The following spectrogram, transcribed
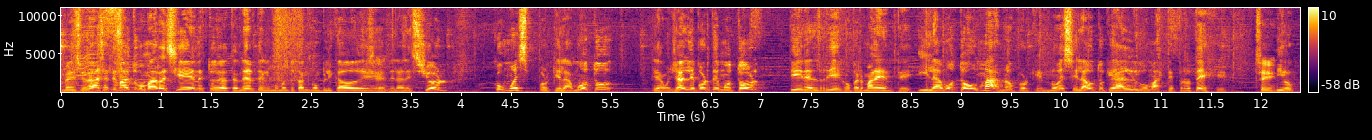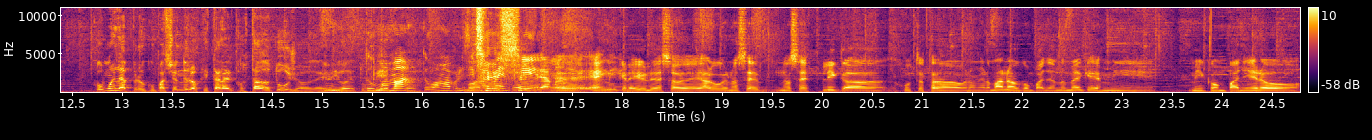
Mencionabas el tema de tu mamá recién, esto de atenderte en el momento tan complicado de, Sí. de la lesión. ¿Cómo es? Porque la moto, digamos, ya el deporte motor tiene el riesgo permanente y la moto aún más, ¿no? Porque no es el auto que algo más te protege. Sí. Digo, ¿cómo es la preocupación de los que están al costado tuyo? De, digo, de tus Tu viejos? mamá, tu mamá principalmente. Sí, la madre. Eh, es increíble, eso es algo que no se, no se explica. Justo está bueno, mi hermano acompañándome, que es mi, mi compañero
